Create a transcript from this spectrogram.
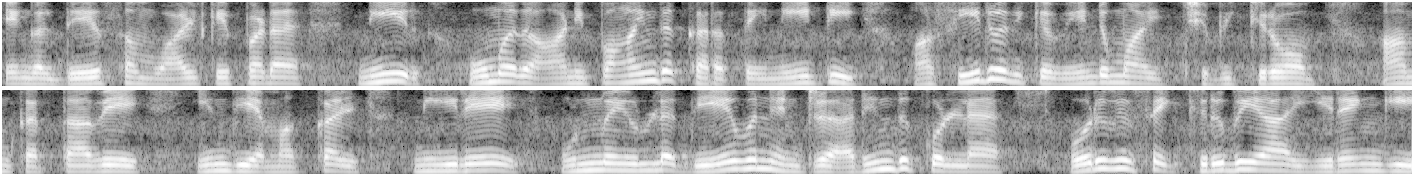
எங்கள் தேசம் வாழ்க்கைப்பட நீர் உமது ஆணி பாய்ந்த கரத்தை நீட்டி ஆசீர்வதிக்க வேண்டுமாய் செபிக்கிறோம். ஆம் கர்த்தாவே இந்திய மக்கள் நீரே உண்மையுள்ள தேவன் என்று அறிந்து கொள்ள ஒரு விசை கிருபையாய் இறங்கி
